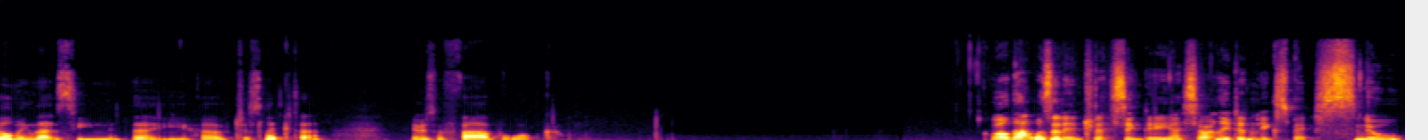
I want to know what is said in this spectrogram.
filming that scene that you have just looked at. It was a fab walk. Well, that was an interesting day. I certainly didn't expect snow.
